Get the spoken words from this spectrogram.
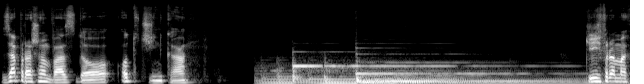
Zapraszam Was do odcinka. Dziś w ramach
